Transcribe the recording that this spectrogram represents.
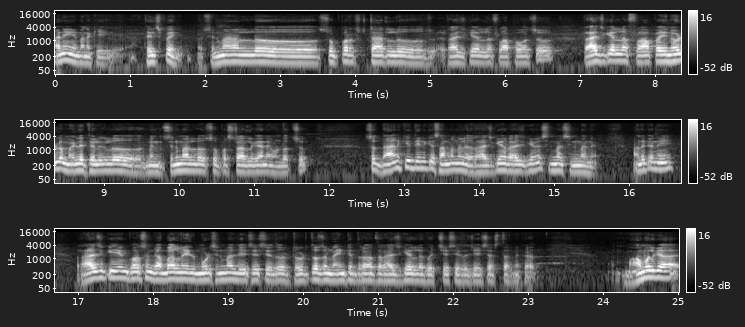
అని మనకి తెలిసిపోయింది. సినిమాల్లో సూపర్ స్టార్లు రాజకీయాల్లో ఫ్లాప్ అవ్వచ్చు. రాజకీయాల్లో ఫ్లాప్ అయిన వాళ్ళు మళ్ళీ తెలుగులో మీన్ సినిమాల్లో సూపర్ స్టార్లుగానే ఉండొచ్చు. సో దానికి దీనికి సంబంధం లేదు. రాజకీయం రాజకీయమే సినిమా సినిమానే. అందుకని రాజకీయం కోసం గబ్బాల నీళ్ళు మూడు సినిమాలు చేసేసి ఏదో టూ థౌజండ్ నైన్టీన్ తర్వాత రాజకీయాల్లోకి వచ్చేసి ఏదో చేసేస్తారని కాదు. మామూలుగా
